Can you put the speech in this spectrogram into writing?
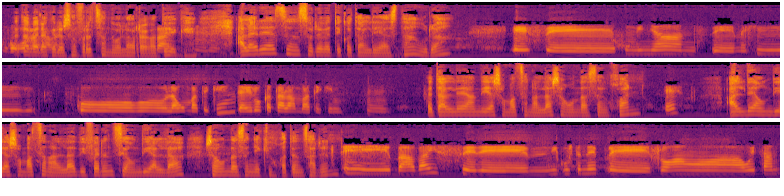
gogorra Eta berak da. ere sofretzen duela horregatik. Bai. Mhm. Hala ere ez zure betiko taldea, ezta, ura? Ez, e, junginan e, Mexiko lagun batekin, eta ero katalan batekin. Hmm. Eta alde handia somatzen alda, segunda zen joan? Eh? Alde handia somatzen alda, diferentzia handia alda, segunda zeinekin joaten zaren? E, ba, bai, zer, nik usten dut, e, froga hauetan,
